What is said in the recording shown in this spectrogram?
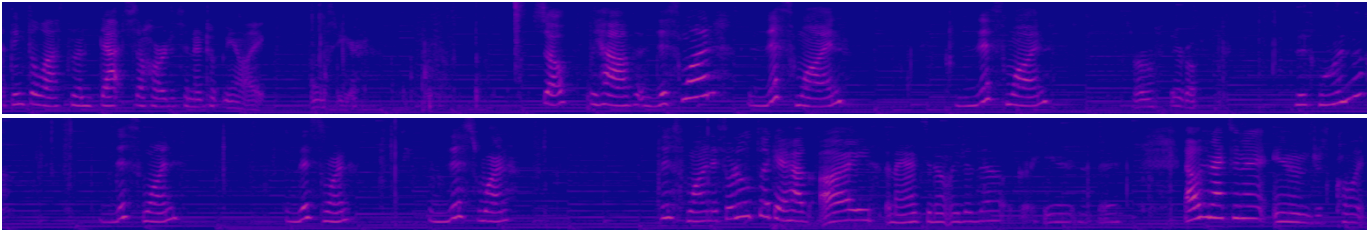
I think the last one, that's the hardest and it took me like almost a year. So we have this one, this one, this one, oh, there we go. This one, this one, this one, this one, this one. It sort of looks like it has eyes, and I accidentally did that, like right here, not there. That was an accident, and just call it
